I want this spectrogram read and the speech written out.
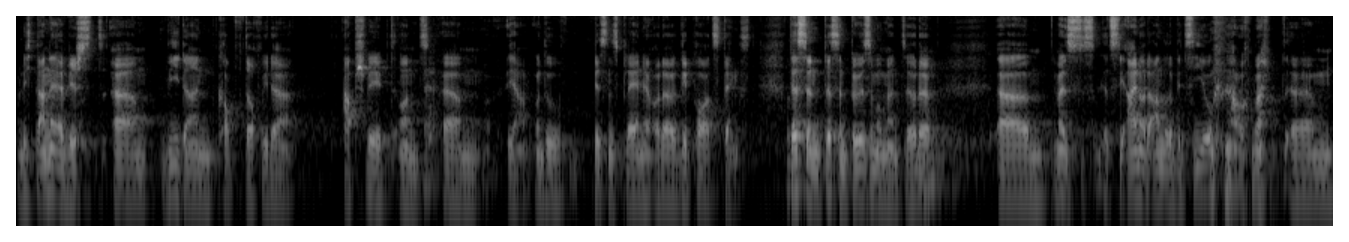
und dich dann erwischst, ähm, wie dein Kopf doch wieder abschwebt und, ja. Ähm, ja, und du Businesspläne oder Reports denkst. Das sind, das sind böse Momente. Oder mhm ähm, es ist jetzt die eine oder andere Beziehung auch mal, ähm,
